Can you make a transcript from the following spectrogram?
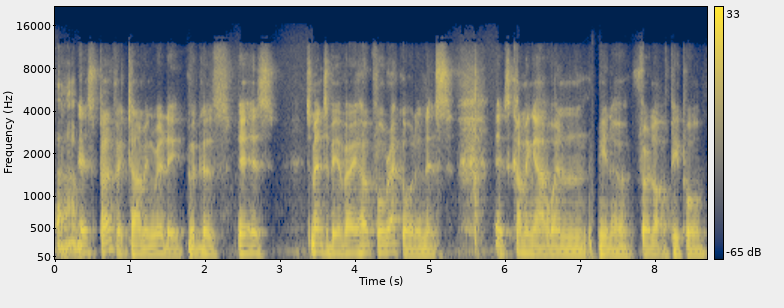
Um, It's perfect timing, really, because it is. It's meant to be a very hopeful record, and it's it's coming out when you know, for a lot of people,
